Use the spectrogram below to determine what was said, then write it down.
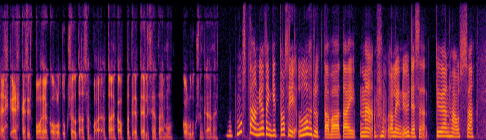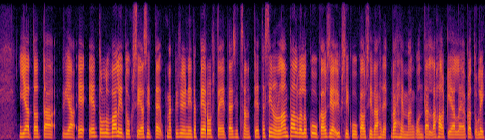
ehkä, ehkä sitten pohjakoulutukseltansa vai jotain kauppatieteellisiä tai muun koulutuksen käyneet. Mutta musta on jotenkin tosi lohduttavaa, tai mä olin yhdessä työnhaussa ja, tota, ja e, en tullut valituksi ja sitten mä kysyin niitä perusteita ja sitten sanottiin, että sinulla on palvelukuukausi ja yksi kuukausi vähemmän kuin tällä hakijalla, joka tuli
